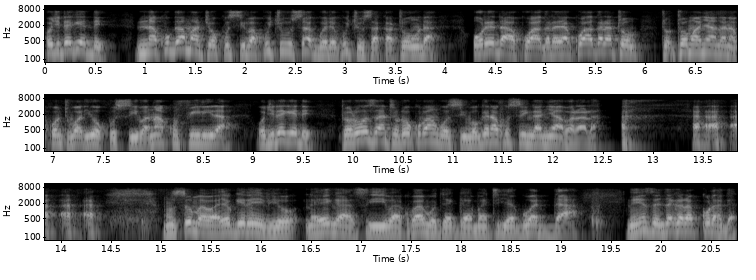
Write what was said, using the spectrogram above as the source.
Okitegedde nakugamba nti okusiiba kukyusa gwere kukyusa katonda. Oreda akwagala yakwagala to- to- tomanyanga nako nti waliyo okusiiba nakufiirira. Okitegedde tolowooza nti olwokubanga osiiba ogenda kusinga nnyo abalala musumba bayogera ebyo naye ng'asiiba kubanga ojagamba nti yagwa dda naye nze njagala kukulaga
